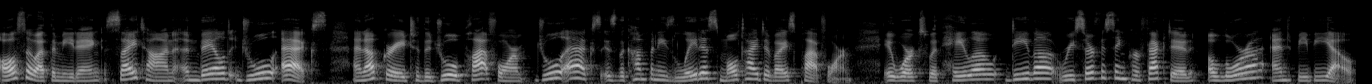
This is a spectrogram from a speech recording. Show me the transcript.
Also at the meeting, Sciton unveiled Joule X, an upgrade to the Joule platform. Joule X is the company's latest multi-device platform. It works with Halo, Diva, Resurfacing Perfected, Allura, and BBL.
